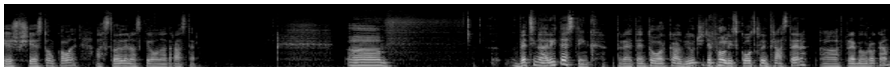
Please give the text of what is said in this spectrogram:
tiež v 6. kole a 111 kg na thruster. Uh, veci na retesting pre tento workout by určite boli Squat Clean Thruster uh, v priebehu roka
